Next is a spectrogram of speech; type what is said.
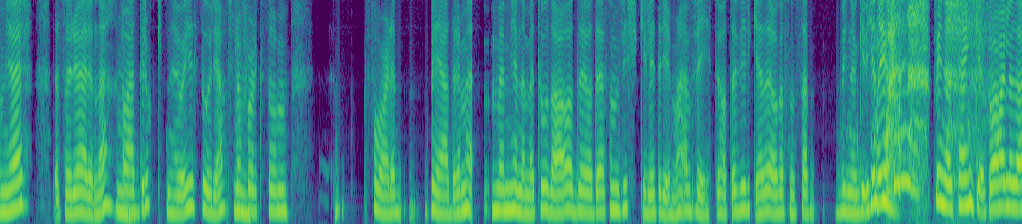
de gjør, det er så rørende. Mm. Og jeg drukner jo i historier fra Mm. folk som får det bedre med, med mine metoder, og det er jo det som virkelig driver meg. Jeg vet jo at det virker, det er jo nesten så jeg begynner å grine. Ja. Begynner å tenke på alle de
